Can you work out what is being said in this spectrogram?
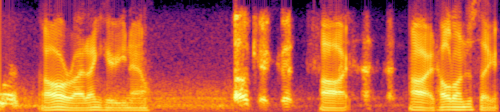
Was. All right, I can hear you now. Okay, good. All right. All right, hold on just a second.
